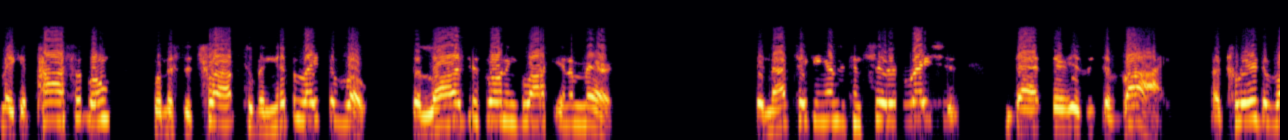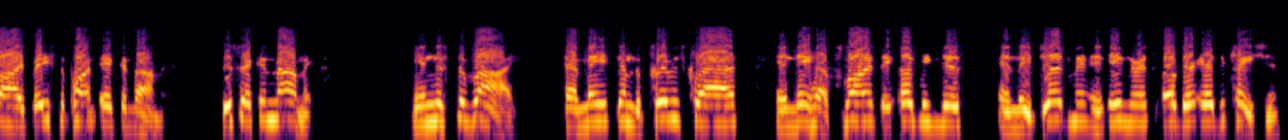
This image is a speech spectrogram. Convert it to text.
make it possible for Mr. Trump to manipulate the vote, the largest voting bloc in America. They're not taking under consideration that there is a divide a clear divide based upon economics. This economics in this divide have made them the privileged class and they have flaunted their ugliness and their judgment and ignorance of their education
